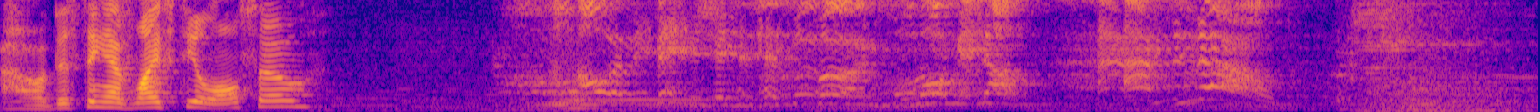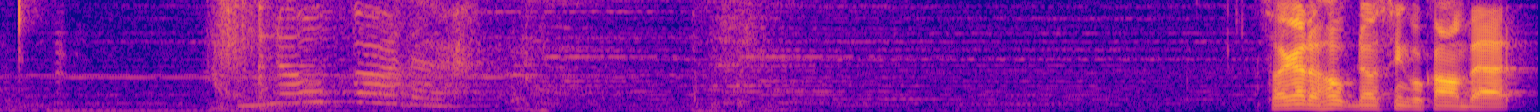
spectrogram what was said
Oh, this thing has lifesteal also? Our vengeance has burned long enough. No further. So I gotta hope no single combat.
